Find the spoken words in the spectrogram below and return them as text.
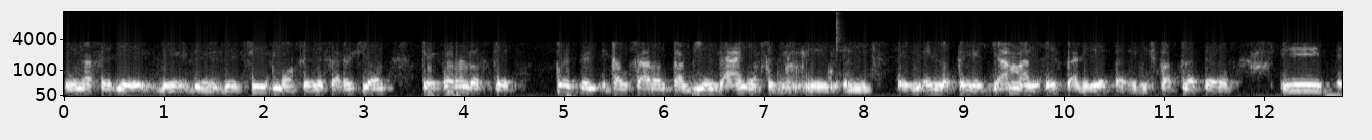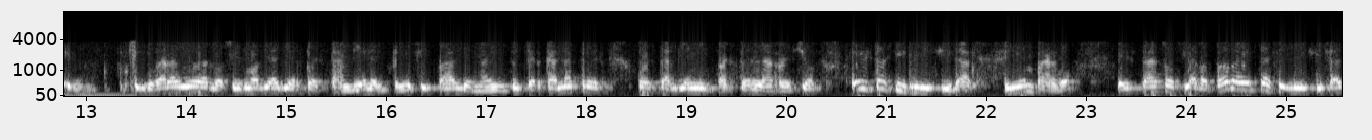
una serie de, de, sismos en esa región que fueron los que pues causaron también daños en, en, lo que le llaman esta grieta de mis plateros y eh, sin lugar a dudas los sismos de ayer pues también el principal de magnitud cercana a 3 pues también impactó en la región. Esta sismicidad sin embargo está asociado toda esta sismicidad,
